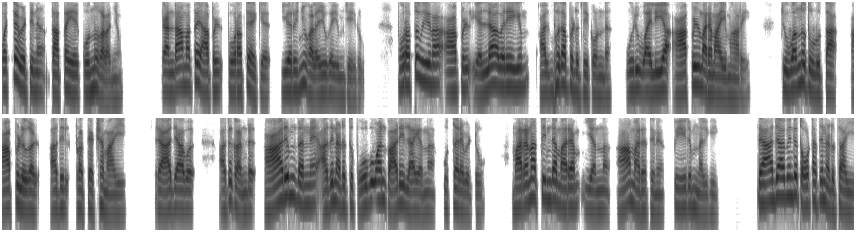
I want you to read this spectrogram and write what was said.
ഒറ്റവെട്ടിന് തത്തയെ കൊന്നുകളഞ്ഞു രണ്ടാമത്തെ ആപ്പിൾ പുറത്തേക്ക് എറിഞ്ഞു കളയുകയും ചെയ്തു. പുറത്തു വീണ ആപ്പിൾ എല്ലാവരെയും അത്ഭുതപ്പെടുത്തിക്കൊണ്ട് ഒരു വലിയ ആപ്പിൾ മരമായി മാറി. ചുവന്നു തുളുത്ത ആപ്പിളുകൾ അതിൽ പ്രത്യക്ഷമായി. രാജാവ് അത് കണ്ട് ആരും തന്നെ അതിനടുത്ത് പോകുവാൻ പാടില്ല എന്ന് ഉത്തരവിട്ടു. മരണത്തിന്റെ മരം എന്ന് ആ മരത്തിന് പേരും നൽകി. രാജാവിന്റെ തോട്ടത്തിനടുത്തായി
